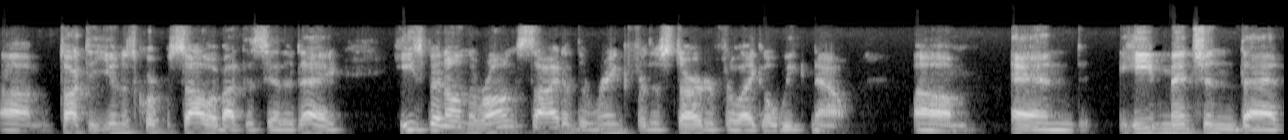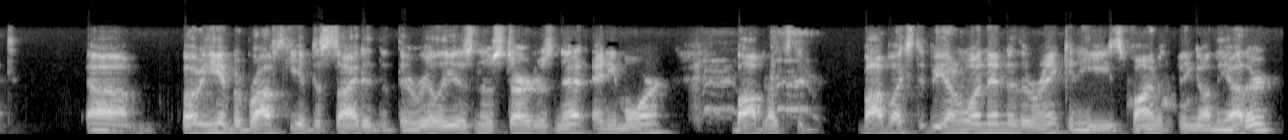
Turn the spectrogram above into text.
um, talked to Joonas Korpisalo about this the other day. He's been on the wrong side of the rink for the starter for like a week now, um, and he mentioned that um, but he and Bobrovsky have decided that there really is no starters net anymore. Bob likes to Bob likes to be on one end of the rink, and he's fine with being on the other.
